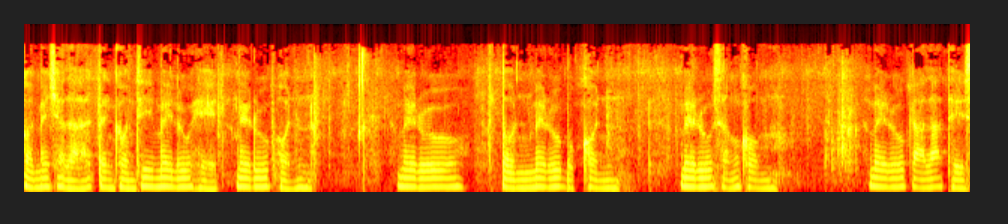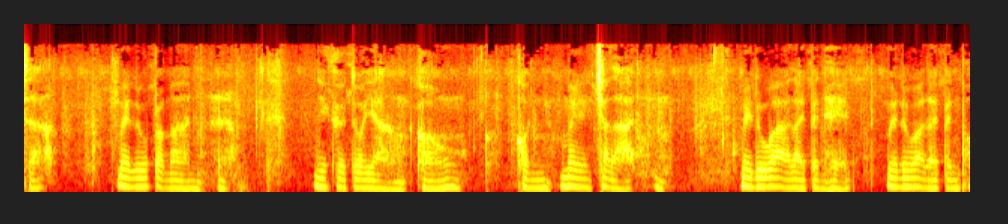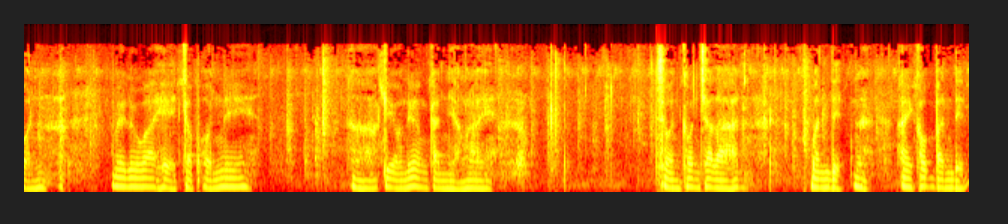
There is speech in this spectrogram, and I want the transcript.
คนไม่ฉลาดเป็นคนที่ไม่รู้เหตุ ไม่รู้ผล ไม่รู้ตน ไม่รู้บุคคล ไม่รู้สังคม ไม่รู้กาลเทศะ ไม่รู้ประมาณ นี่คือตัวอย่างของคนไม่ฉลาด ไม่รู้ว่าอะไรเป็นเหตุ ไม่รู้ว่าอะไรเป็นผล ไม่รู้ว่าเหตุกับผลนี้ เกี่ยวเนื่องกันอย่างไร ส่วนคนฉลาดบัณฑิตให้คบบัณฑิต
